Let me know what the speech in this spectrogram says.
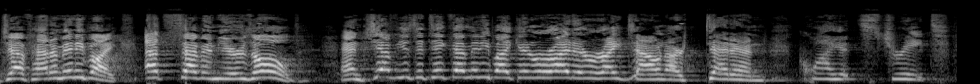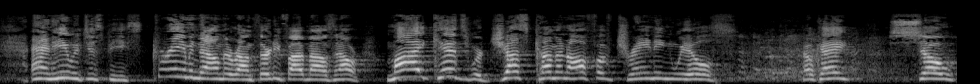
Jeff had a mini bike at seven years old. And Jeff used to take that mini bike and ride it right down our dead end, quiet street. And he would just be screaming down there around 35 miles an hour. My kids were just coming off of training wheels. Okay? So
